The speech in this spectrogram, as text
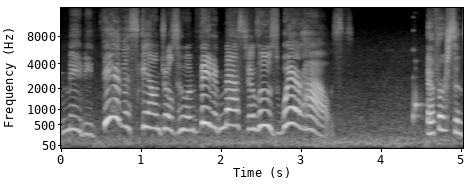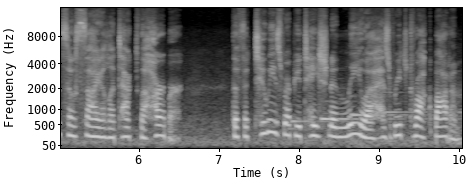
Maybe they're the scoundrels who invaded Master Lu's warehouse. Ever since Osial attacked the harbor, the Fatui's reputation in Liyue has reached rock bottom.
